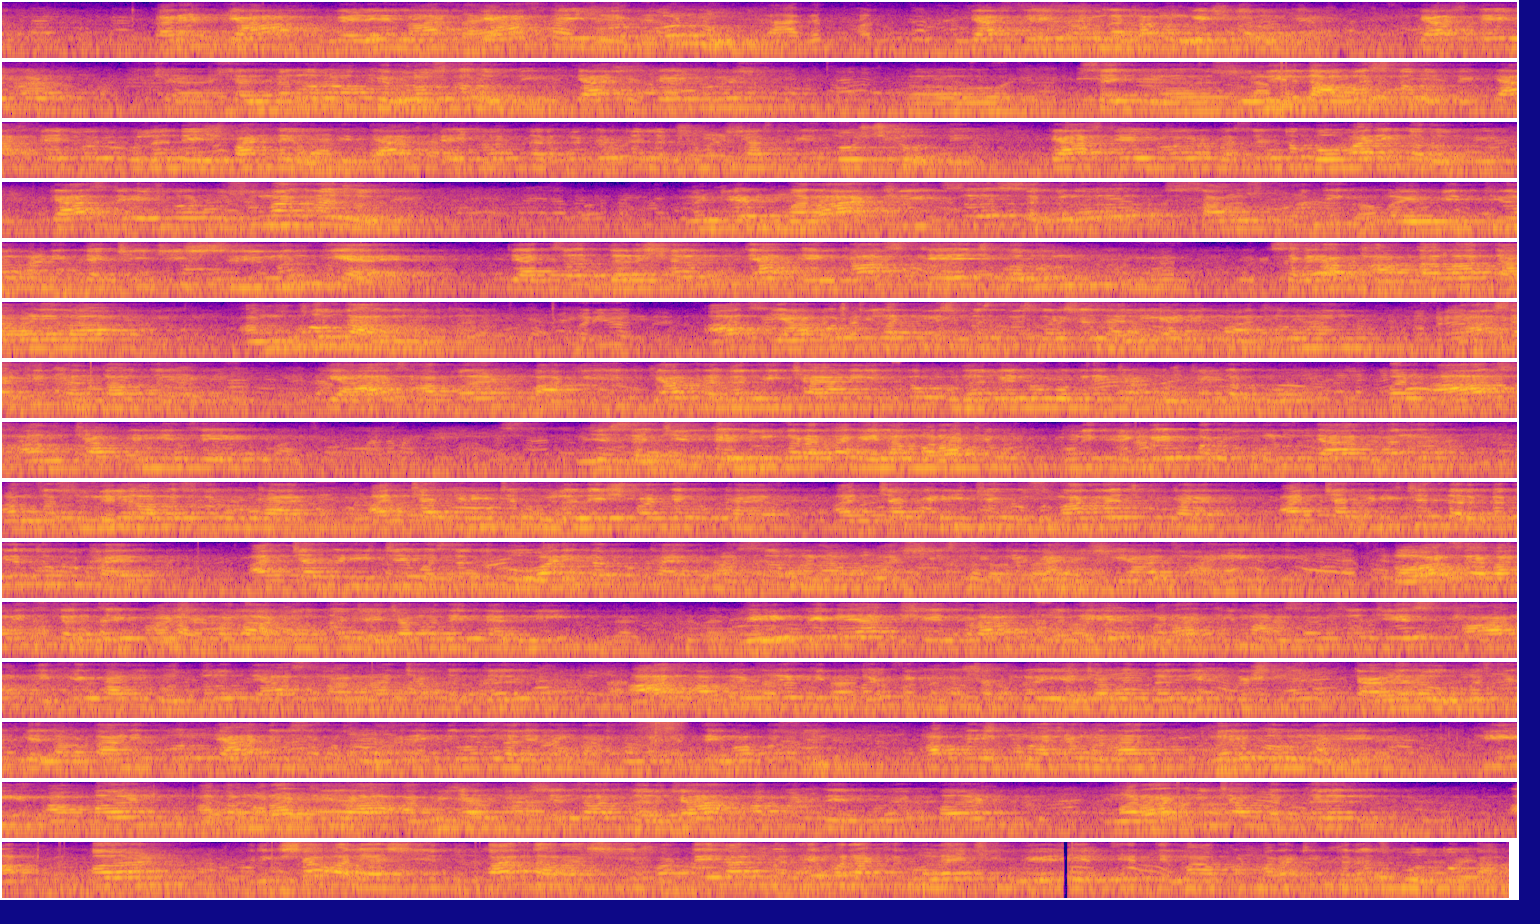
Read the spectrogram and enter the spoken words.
कारण त्या वेळेला त्या स्टेजवर कोण नव्हतं? त्या स्टेजवर लता मंगेशकर होत्या. त्या स्टेजवर शंतनुराव किर्लोस्कर होते. त्या स्टेजवर सुनील गावस्कर होते. त्या स्टेजवर पु ल देशपांडे होते. त्या स्टेजवर तर्कतीर्थ लक्ष्मण शास्त्री जोशी होते. त्या स्टेजवर वसंत गोवारीकर होते. त्या स्टेजवर कुसुमाग्रज होते. म्हणजे मराठीचं सगळं सांस्कृतिक वैविध्य आणि त्याची जी श्रीमंती आहे त्याचं दर्शन त्या एका स्टेजवरून सगळ्या भारताला त्यावेळेला अनुभवता आलं होतं. आज या गोष्टीला तीस पस्तीस वर्ष झाली आणि माझं मन यासाठी खंतावतंय. की आज आपण बाकी इतक्या प्रगतीच्या आणि इतकं पुढे गेलो वगैरेच्या गोष्टी करतो. पण आज आमच्या पिढीचे म्हणजे सचिन तेंडुलकर आता गेला मराठी कुणी क्रिकेटपटू म्हणून त्या अर्थानं आमचा सुनील गावस्कर कुठं आहे? आजच्या पिढीचे पु ल देशपांडे कुठं आहेत? आजच्या पिढीचे कुसुमाग्रज कुठं आहेत? आजच्या पिढीचे तर्कतीर्थ कुठं आहेत? आजच्या पिढीचे वसंत गोवारीकर कुठे आहेत? असं म्हणावं अशी स्थिती काहीशी आज आहे. पवार साहेबांनीच त्यांचं एक भाषण मला आठवतं ज्याच्यामध्ये त्यांनी वेगवेगळ्या क्षेत्रांमध्ये मराठी माणसाचं जे स्थान एकेकाळी होतं त्या स्थानाच्या बद्दल आज आपण ते कितपत टिकवू शकलो याच्याबद्दल एक प्रश्न त्यावेळेला उपस्थित केला होता आणि तो त्या दिवसापासून अनेक दिवस झाले त्या भाषणाला तेव्हापासून हा प्रश्न माझ्या मनात घर करून आहे. की आपण आता मराठीला अभिजात भाषेचा दर्जा आपण देतोय पण मराठीच्या बद्दल आपण रिक्षावाल्याशी दुकानदाराशी हॉटेलांमध्ये मराठी बोलायची वेळ येते तेव्हा आपण मराठी खरंच बोलतो का?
